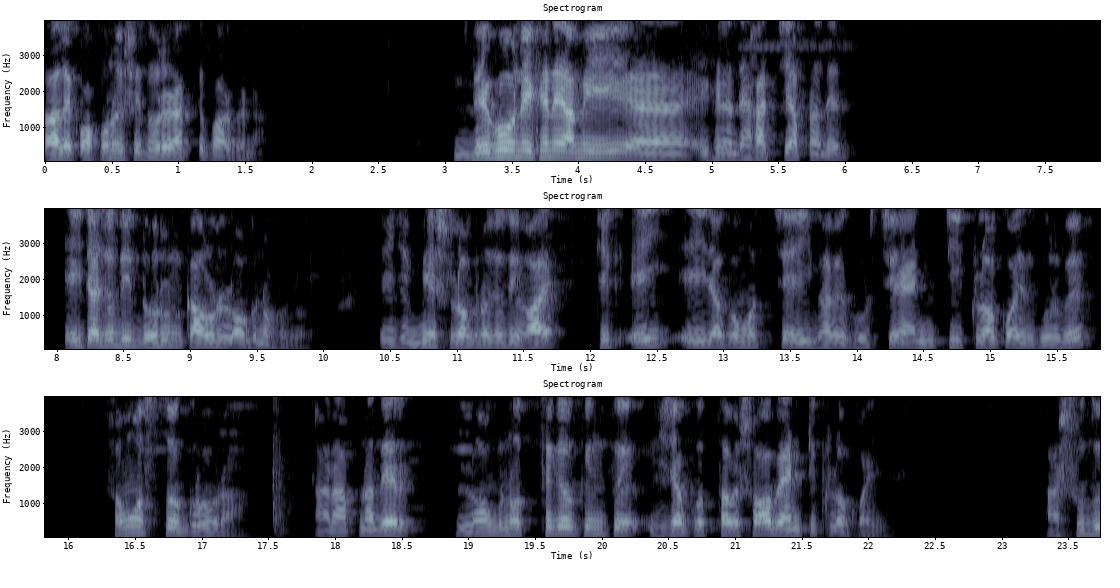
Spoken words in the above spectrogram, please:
তাহলে কখনোই সে ধরে রাখতে পারবে না। দেখুন, এখানে আমি এখানে দেখাচ্ছি আপনাদের। এইটা যদি ধরুন কারোর লগ্ন হলো, এই যে মেষ লগ্ন যদি হয়, ঠিক এই এই রকম হচ্ছে, এইভাবে ঘুরছে অ্যান্টি ক্লকওয়াইজ ঘুরবে সমস্ত গ্রহরা। আর আপনাদের লগ্ন থেকেও কিন্তু হিসাব করতে হবে সব অ্যান্টি ক্লকওয়াইজ আর শুধু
